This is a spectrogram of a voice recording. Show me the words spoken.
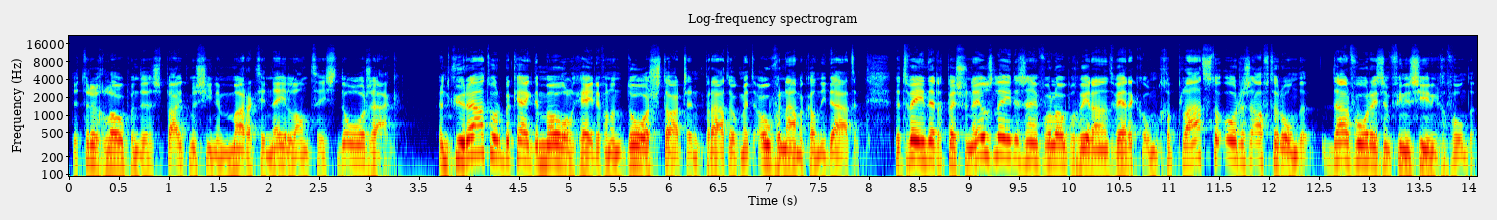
De teruglopende spuitmachinemarkt in Nederland is de oorzaak. Een curator bekijkt de mogelijkheden van een doorstart en praat ook met overnamekandidaten. De 32 personeelsleden zijn voorlopig weer aan het werk om geplaatste orders af te ronden. Daarvoor is een financiering gevonden.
